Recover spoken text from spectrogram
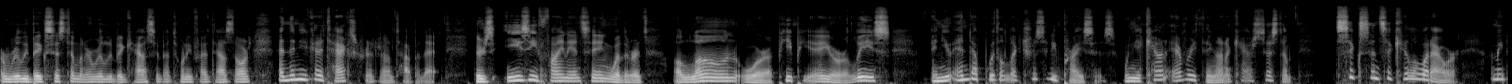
A really big system and a really big house, about twenty five thousand dollars, and then you get a tax credit on top of that. There's easy financing, whether it's a loan or a PPA or a lease and you end up with electricity prices when you count everything on a cash system six cents a kilowatt hour. I mean,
